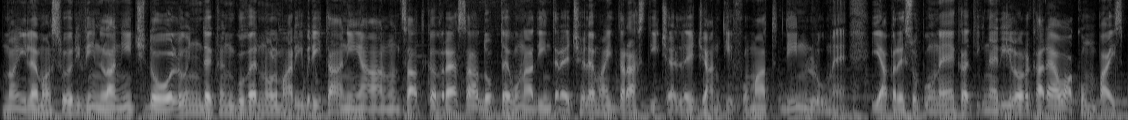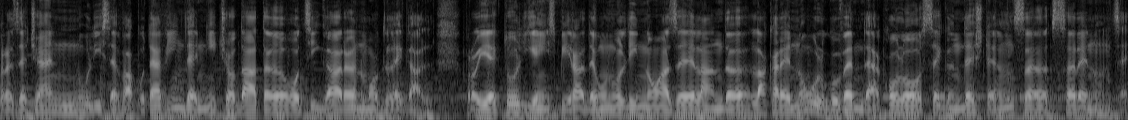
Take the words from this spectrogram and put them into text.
Noile măsuri vin la nici două luni de când guvernul Marii Britanii a anunțat că vrea să adopte una dintre cele mai drastice legi antifumat din lume. Ea presupune că tinerilor care au acum 14 ani nu li se va putea vinde niciodată o țigară în mod legal. Proiectul e inspirat de unul din Noua Zeelandă, la care noul guvern de acolo se gândește însă să renunțe.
